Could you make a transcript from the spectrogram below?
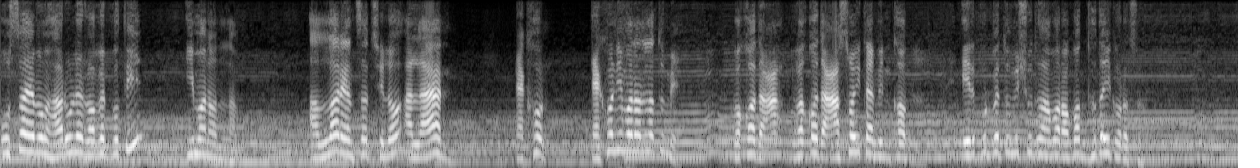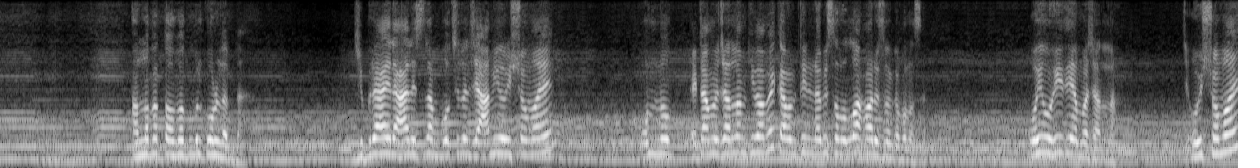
মুসা এবং হারুনের রবের প্রতি ইমান আনলাম। আল্লাহর অ্যান্সার ছিল আল্লাহ এখন এখন ইমান আনলা তুমি? আ- ওয়াকাদ আসইতা মিন কবল এর পূর্বে তুমি শুধু আমার অবাধ্যতাই করেছ। আল্লাহ পাক তওবা কবুল করলেন না। জিব্রাইল আল ইসলাম বলছিলেন যে, আমি ওই সময় অন্য এটা আমরা জানলাম কীভাবে? কারণ তিনি নবী আলাইহি ওয়াসাল্লামকে বলেছেন। ওই ওহি আমরা জানলাম যে ওই সময়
